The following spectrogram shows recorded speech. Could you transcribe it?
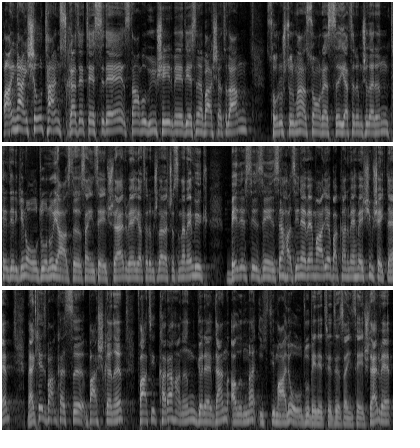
Financial Times gazetesi de İstanbul Büyükşehir Belediyesi'ne başlatılan soruşturma sonrası yatırımcıların tedirgin olduğunu yazdı sayın seyirciler ve yatırımcılar açısından en büyük belirsizliğin ise Hazine ve Maliye Bakanı Mehmet Şimşek'le Merkez Bankası Başkanı Fatih Karahan'ın görevden alınma ihtimali olduğu belirtildi sayın seyirciler ve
